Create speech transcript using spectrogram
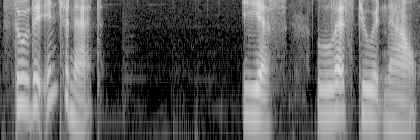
through the internet. Yes, let's do it now.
